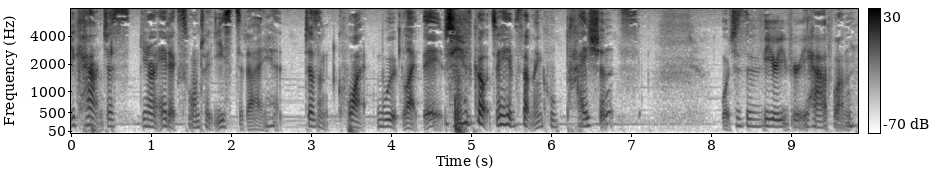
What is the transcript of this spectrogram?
you can't just you know addicts want it yesterday. It doesn't quite work like that. You've got to have something called patience, which is a very very hard one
